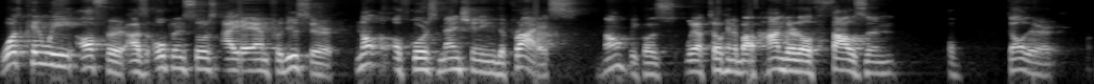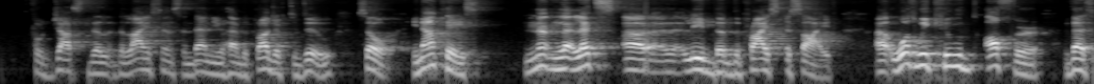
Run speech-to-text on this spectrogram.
what can we offer as open source IAM producer? Not, of course, mentioning the price, no, because we are talking about hundreds of thousands of dollar for just the, the license and then you have the project to do. So in our case, let's uh, leave the, the price aside. Uh, what we could offer that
